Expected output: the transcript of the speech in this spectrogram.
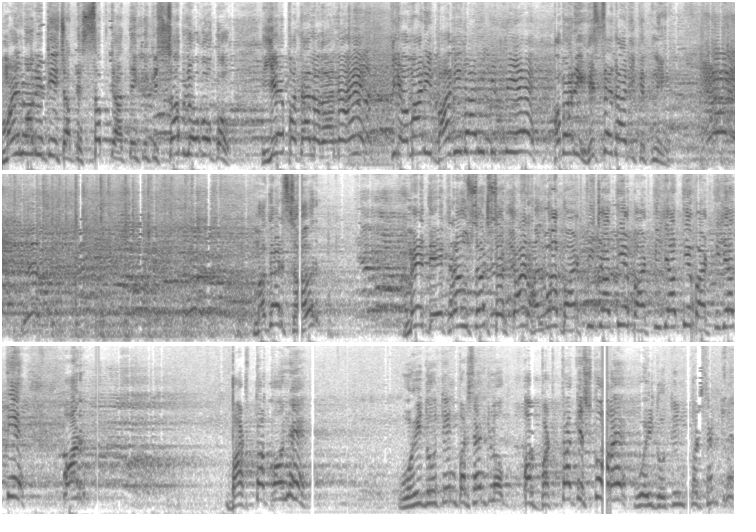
माइनॉरिटी चाहते हैं, सब चाहते हैं, क्योंकि सब लोगों को यह पता लगाना है कि हमारी भागीदारी कितनी है, हमारी हिस्सेदारी कितनी है। मगर सर रहा हूँ सर, सरकार हलवा बांटती जाती है, बांटती जाती है, बांटती जाती है। और बांटता कौन है? वही दो तीन परसेंट लोग। और बटता किसको है? वही दो तीन परसेंट लोग।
